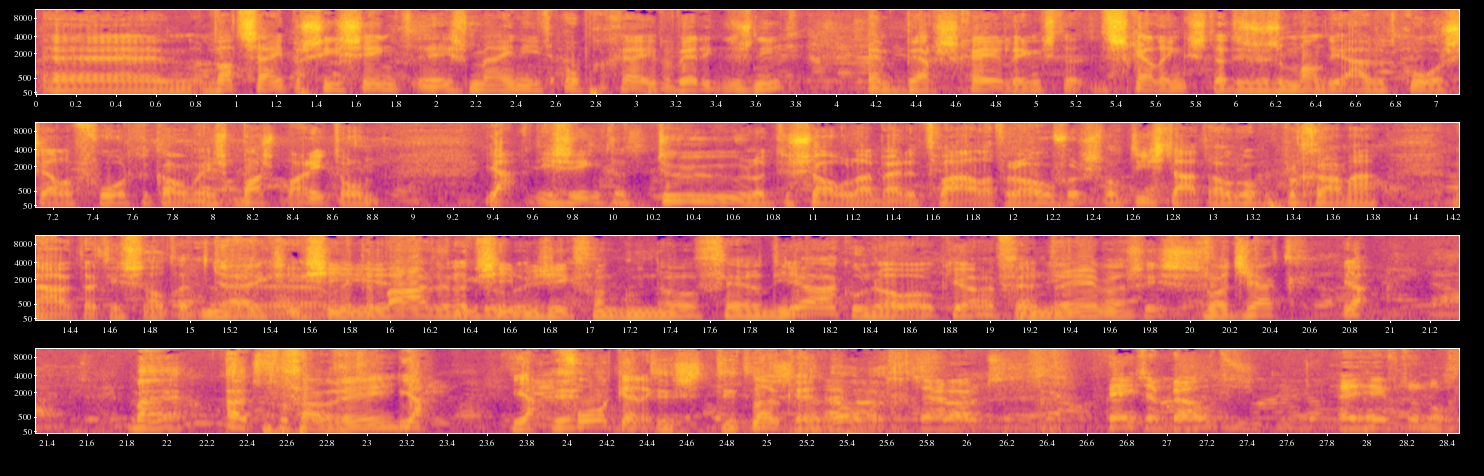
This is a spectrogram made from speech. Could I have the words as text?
En wat zij precies zingt is mij niet opgegeven, weet ik dus niet. En Bert Schelings, de, Schellings, dat is dus een man die uit het koor zelf voortgekomen is, Bas Bariton. Ja, die zingt natuurlijk de sola bij de Twaalf Rovers, want die staat ook op het programma. Nou, dat is altijd Ja, ik, eh, ik, zie, lekker baarden ik zie muziek van Gounod, Verdi, Ja, Kuno ook, ja. Van Verdi, Weber, precies. Wojak, Ja, Maar uitverkocht. Fauré. ja, ja, Dit- volle kerk. Dit is, dit Leuk hè? geweldig. Peter belt. Hij heeft er nog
